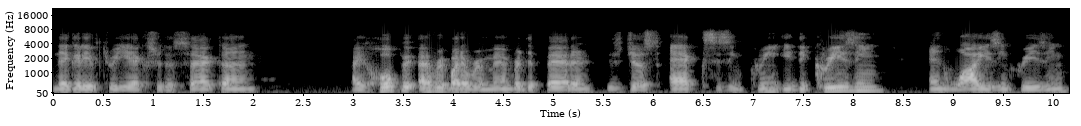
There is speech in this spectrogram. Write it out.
negative 3x to the second. I hope everybody remember the pattern. It's just x is increasing, decreasing and y is increasing,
